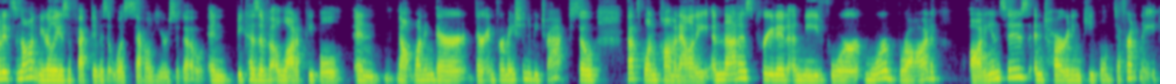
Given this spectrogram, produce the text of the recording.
but it's not nearly as effective as it was several years ago and because of a lot of people and not wanting their their information to be tracked so that's one commonality and that has created a need for more broad audiences and targeting people differently.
